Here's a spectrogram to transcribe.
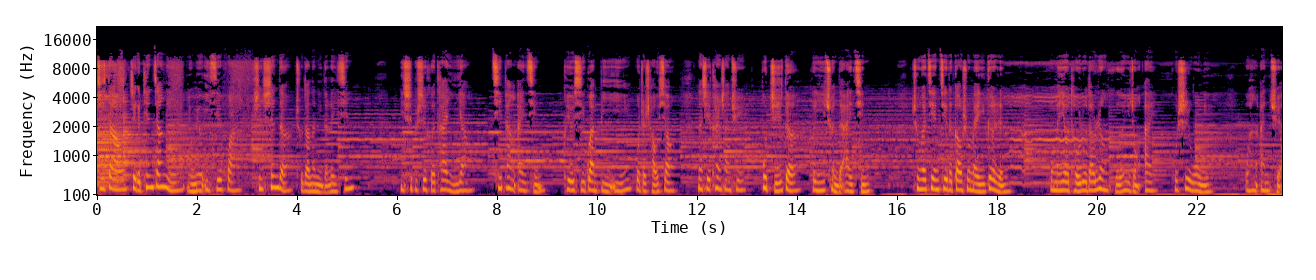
知道这个篇章里有没有一些话深深的触到了你的内心？你是不是和他一样期盼爱情，可又习惯鄙夷或者嘲笑那些看上去不值得和愚蠢的爱情，从而间接的告诉每一个人：我没有投入到任何一种爱或事物里，我很安全。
